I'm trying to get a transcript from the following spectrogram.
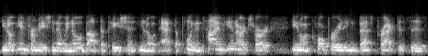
you know, information that we know about the patient, you know, at the point in time in our chart, you know, incorporating best practices,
